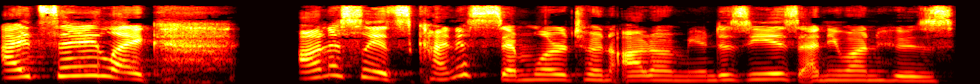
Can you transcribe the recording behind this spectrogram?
I'd say like honestly it's kind of similar to an autoimmune disease. Anyone who's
